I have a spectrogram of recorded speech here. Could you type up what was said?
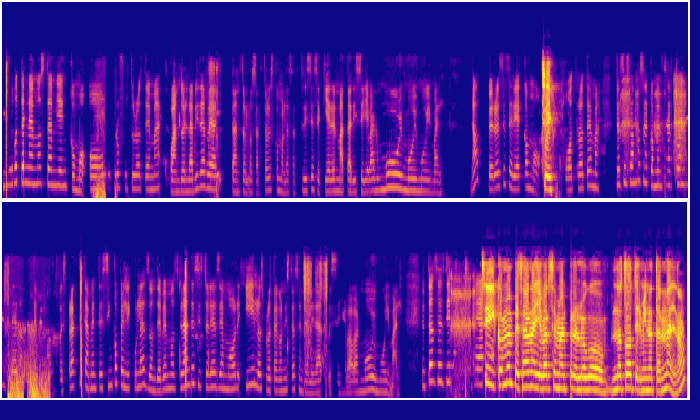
Y luego tenemos también como otro futuro tema, cuando en la vida real, tanto los actores como las actrices se quieren matar y se llevan muy, muy, muy mal. ¿no? Pero ese sería como otro tema. Entonces vamos a comenzar con este, donde tenemos pues prácticamente cinco películas donde vemos grandes historias de amor y los protagonistas en realidad pues se llevaban muy, muy mal. Entonces, sí, cómo empezaron a llevarse mal, pero luego no todo termina tan mal, ¿no?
